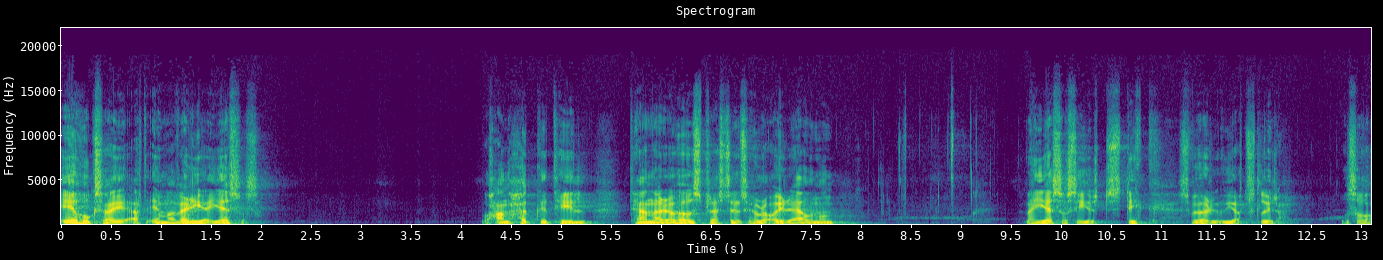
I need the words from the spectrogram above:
Jeg huksa i at jeg må verja Jesus. Og han høgge til tænare og høvespresten som hører øyre av noen. Men Jesus sier, stikk, svør i at sløyre. Og så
